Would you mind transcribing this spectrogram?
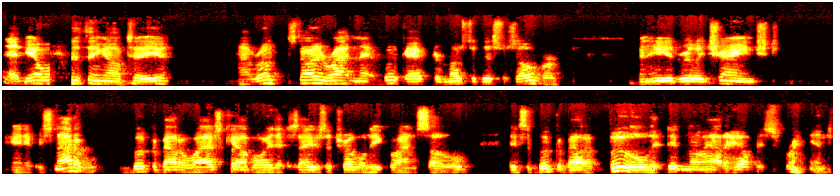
And you know, other thing I'll tell you, I wrote, started writing that book after most of this was over, and he had really changed. And it was not a book about a wise cowboy that saves a troubled equine soul. It's a book about a fool that didn't know how to help his friend.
